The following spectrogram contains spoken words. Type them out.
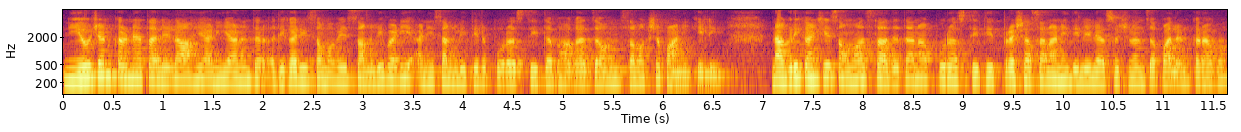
नियोजन करण्यात आलेलं आहे आणि यानंतर अधिकारी समवेत सांगलीवाडी आणि सांगलीतील पूरस्थित भागात जाऊन समक्ष पाहणी केली. नागरिकांशी संवाद साधताना पूरस्थितीत प्रशासनाने दिलेल्या सूचनांचं पालन करावं.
